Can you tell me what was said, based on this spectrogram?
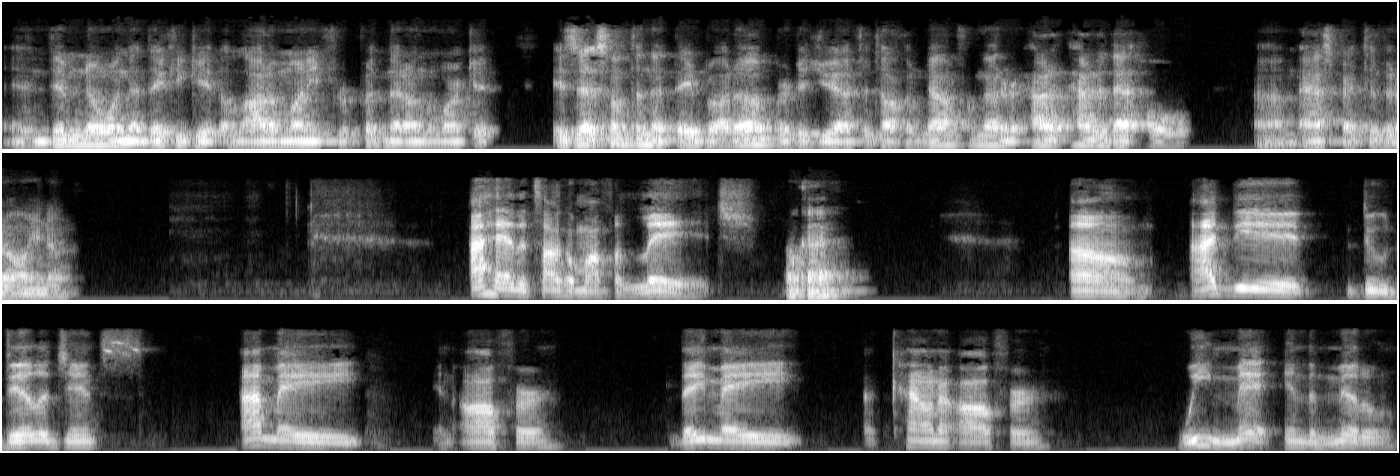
and them knowing that they could get a lot of money for putting that on the market. Is that something that they brought up, or did you have to talk them down from that, or how how did that whole um, aspect of it all, you know? I had to talk them off a ledge. Okay. Um, I did due diligence. I made an offer. They made a counter offer. We met in the middle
